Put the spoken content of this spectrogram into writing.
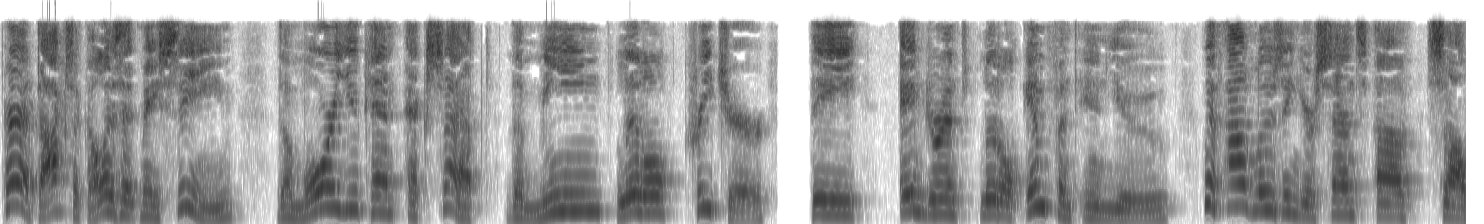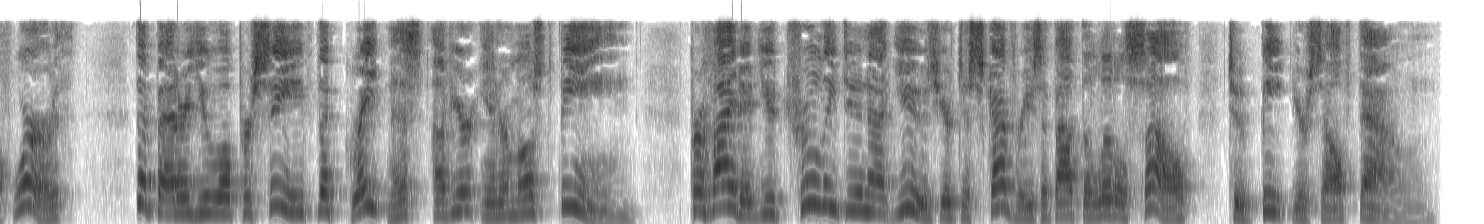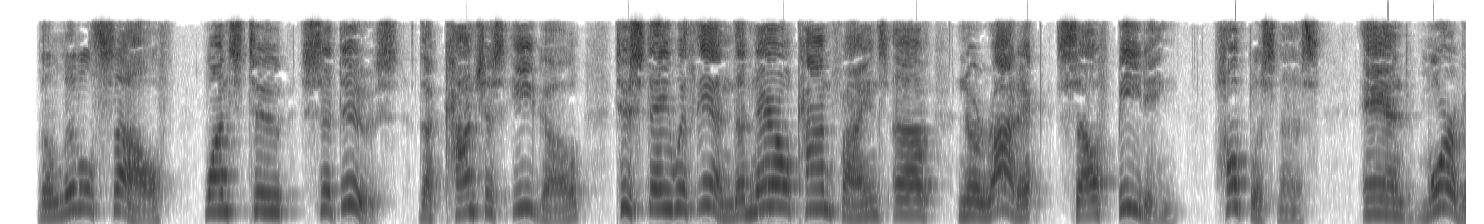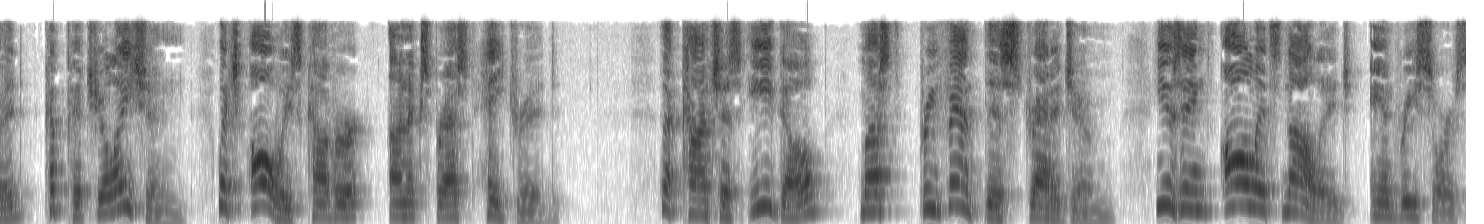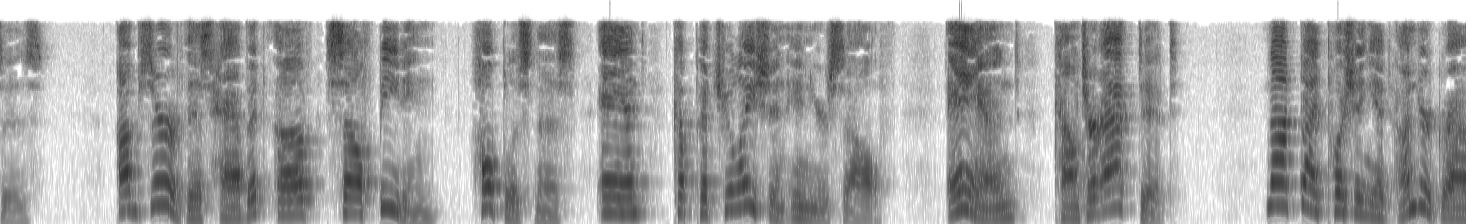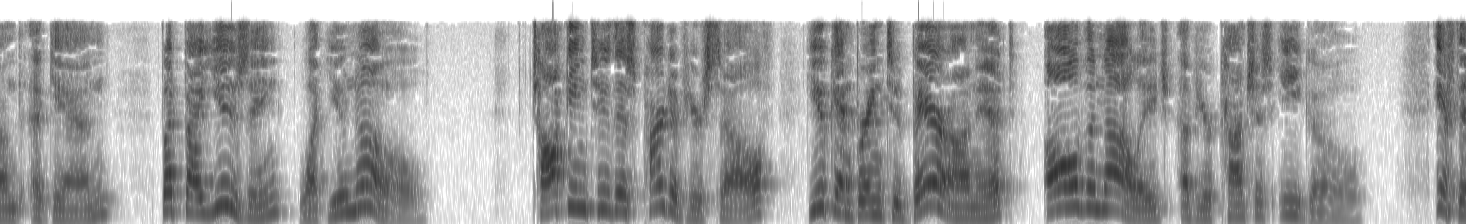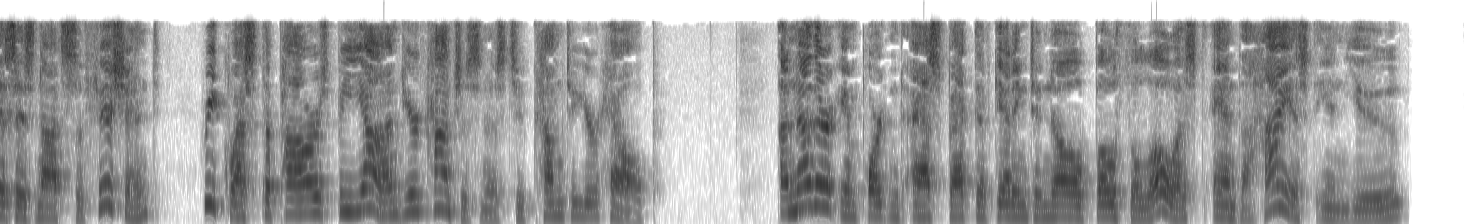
Paradoxical as it may seem, the more you can accept the mean little creature, the ignorant little infant in you, without losing your sense of self-worth, the better you will perceive the greatness of your innermost being, provided you truly do not use your discoveries about the little self to beat yourself down. The little self wants to seduce the conscious ego to stay within the narrow confines of neurotic self-beating, hopelessness, and morbid capitulation, which always cover unexpressed hatred. The conscious ego must prevent this stratagem using all its knowledge and resources. Observe this habit of self-beating, hopelessness, and capitulation in yourself, and counteract it. Not by pushing it underground again, but by using what you know. Talking to this part of yourself, you can bring to bear on it all the knowledge of your conscious ego. If this is not sufficient, request the powers beyond your consciousness to come to your help. Another important aspect of getting to know both the lowest and the highest in you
